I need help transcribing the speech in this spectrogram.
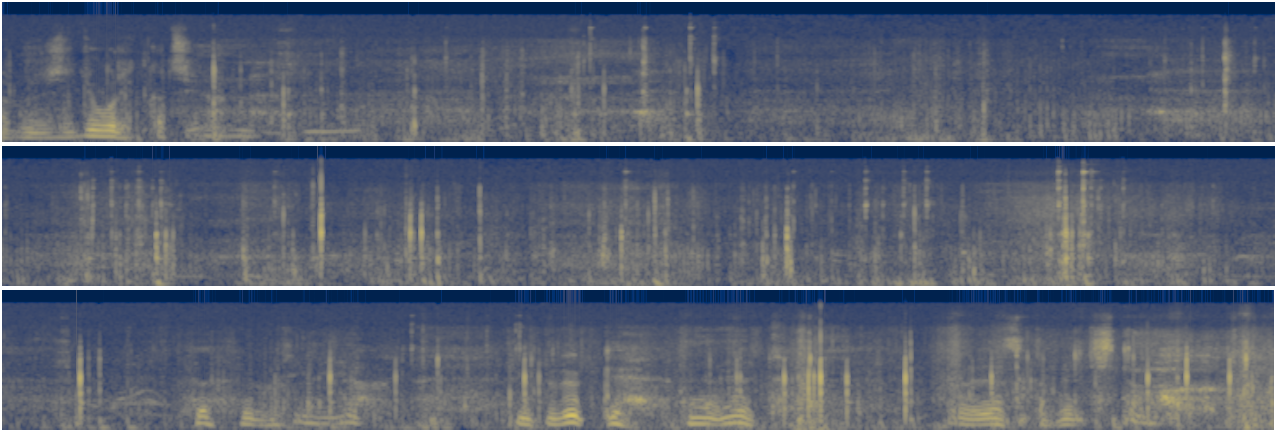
Kurat, millised juurikad siin on. mitu tükki, nüüd, ära jää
